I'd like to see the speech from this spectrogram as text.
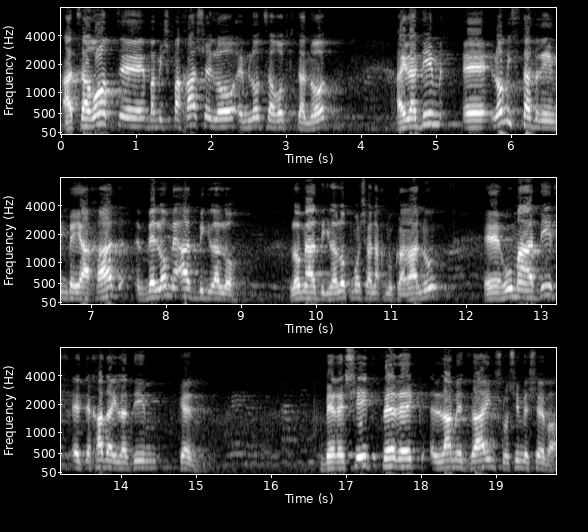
הצרות אה, במשפחה שלו הן לא צרות קטנות. הילדים לא מסתדרים ביחד ולא מעט בגללו. לא מעט בגללו כמו שאנחנו קראנו. הוא מעדיף את אחד הילדים, כן, בראשית פרק ל"ז 37,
